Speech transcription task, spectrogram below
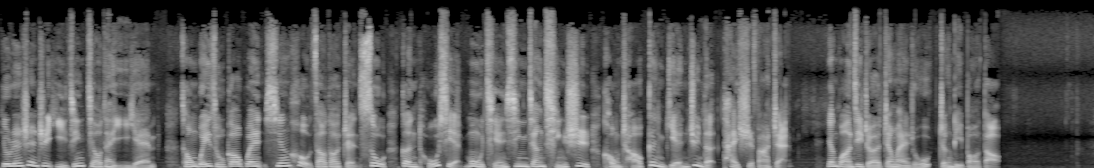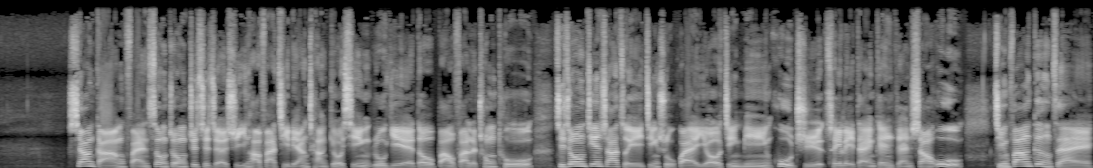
有人甚至已经交代遗言。从维族高官先后遭到整肃，更凸显目前新疆情势恐朝更严峻的态势发展。央广记者张婉如整理报道。香港反送中支持者十一号发起两场游行，入夜都爆发了冲突。其中，尖沙咀警署外有警民互掷催泪弹跟燃烧物，警方更在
